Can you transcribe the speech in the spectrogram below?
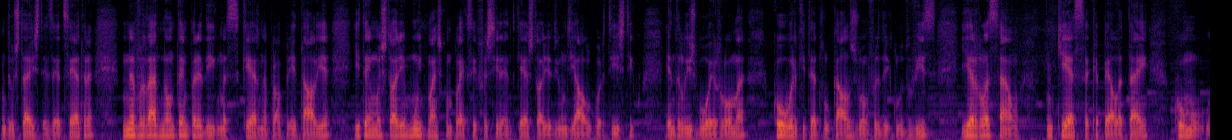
dos têxteis, etc., na verdade não tem paradigma sequer na própria Itália e tem uma história muito mais complexa e fascinante, que é a história de um diálogo artístico entre Lisboa e Roma, com o arquiteto local, João Frederico Ludovice, e a relação que essa capela tem como,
